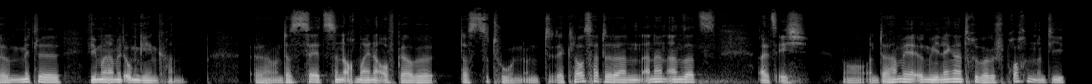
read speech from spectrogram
äh, Mittel, wie man damit umgehen kann. Äh, und das ist ja jetzt dann auch meine Aufgabe, das zu tun. Und der Klaus hatte dann einen anderen Ansatz als ich. Und da haben wir irgendwie länger drüber gesprochen und die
